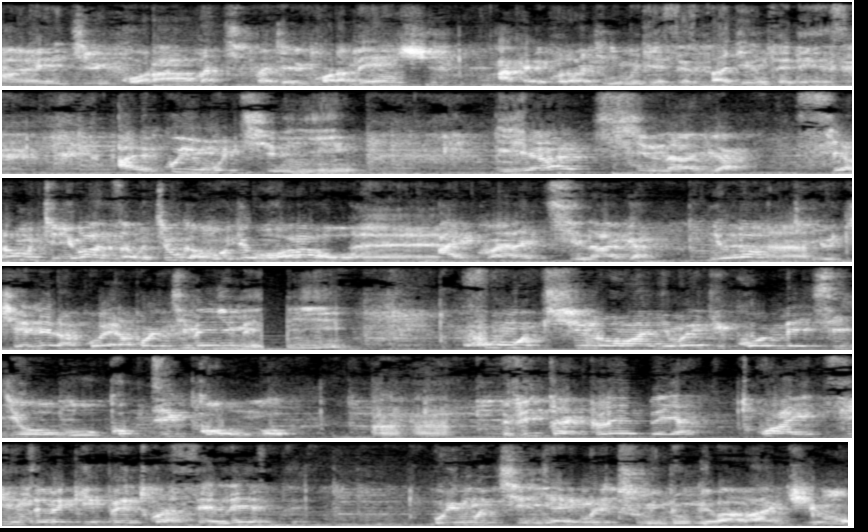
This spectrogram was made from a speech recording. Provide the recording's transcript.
aperi ijya ibikora amakipe ajya abikora menshi akabikora abakinnyi mu gihe zitagenze neza. Ariko uyu mukinnyi yarakinaga. Si yari umukinnyi ubanza mu kibuga mu buryo buhoraho Eh. ariko yarakinaga. Niyo mpamvu umukinnyi ukenera kubera ko n'ikimenyimenyi ku mukino wa nyuma y'igikombe cy'igihugu ku by'ikongo vita club yatwaye itsinzemo ekipe yitwa celeste uyu mukinnyi yari muri cumi n'umwe babanjemo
